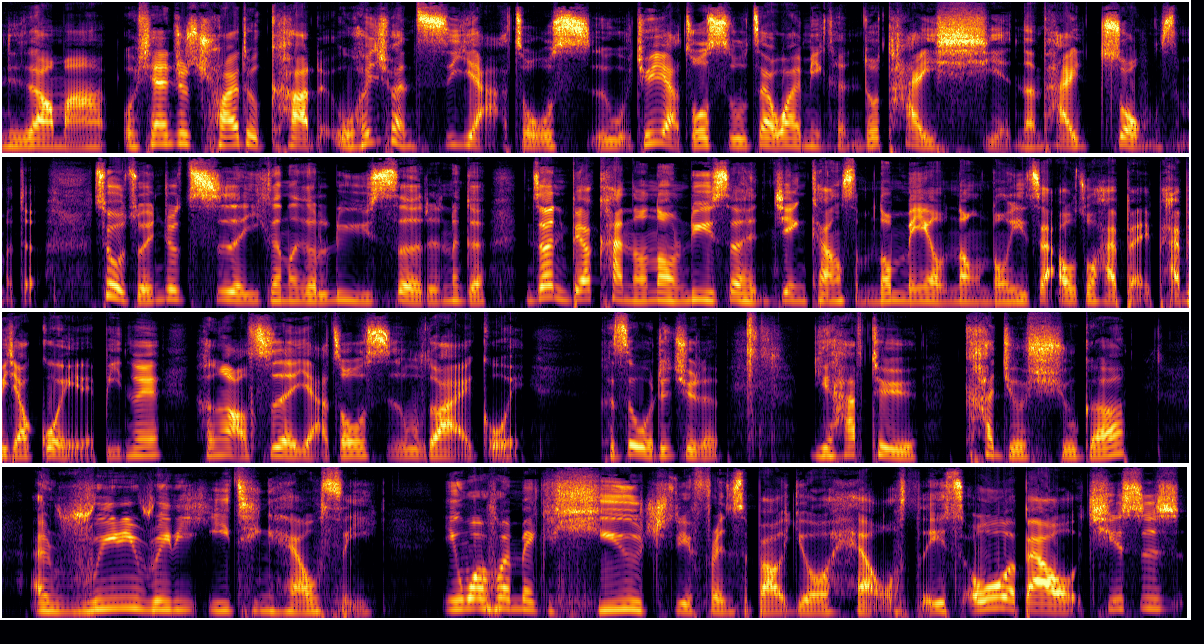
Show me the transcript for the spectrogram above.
你知道吗？我现在就 try to cut。我很喜欢吃亚洲食物，我觉得亚洲食物在外面可能都太咸了、太重什么的，所以我昨天就吃了一个那个绿色的那个。你知道，你不要看到那种绿色很健康，什么都没有那种东西，在澳洲还比还比较贵的，比那些很好吃的亚洲食物都还贵。可是我就觉得，you have to cut your sugar and really, really eating healthy，因为会 make a huge difference about your health. It's all about 其实。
